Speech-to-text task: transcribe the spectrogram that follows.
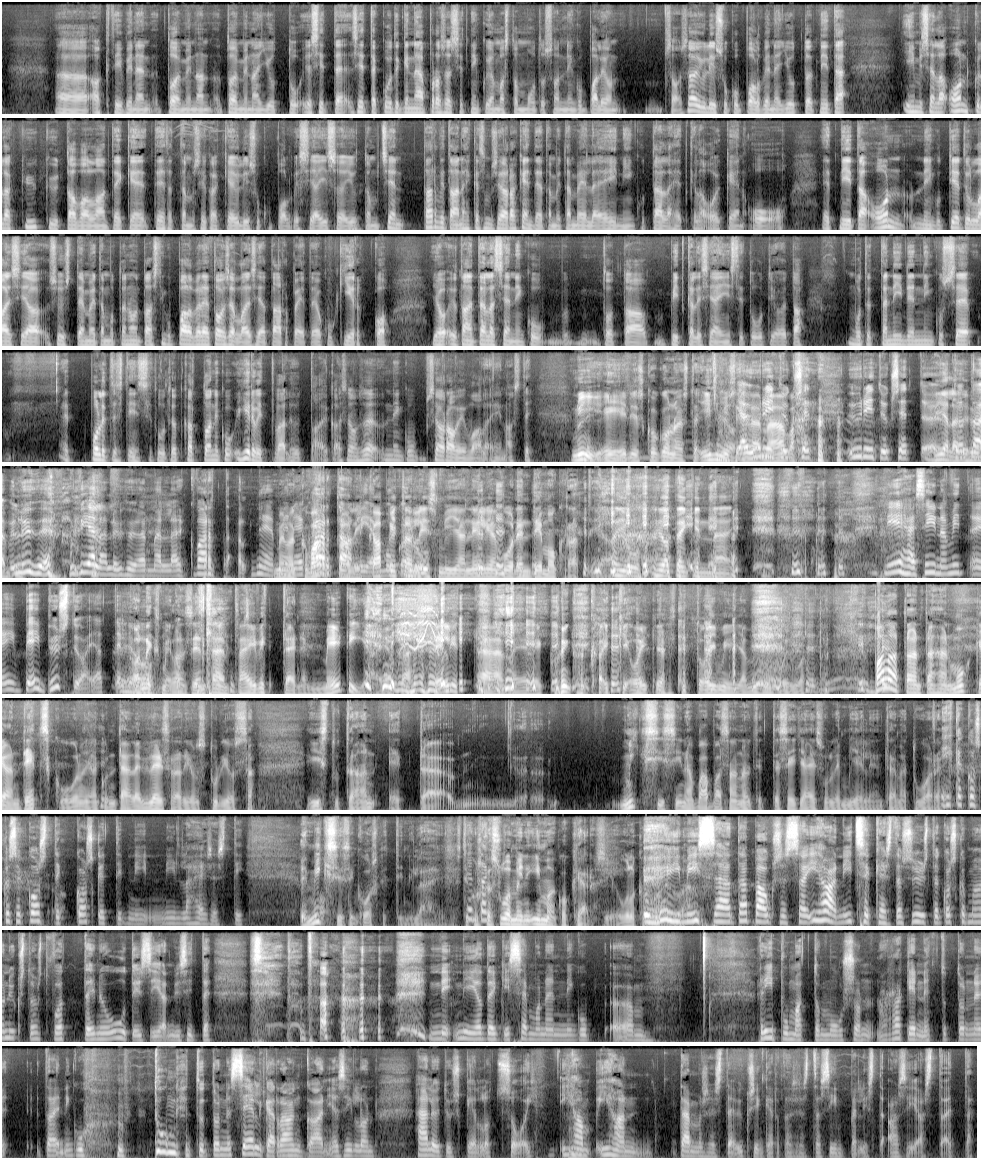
aktiivinen toiminnan, toiminnan juttu. Ja sitten, sitten kuitenkin nämä prosessit, niin kuin ilmastonmuutos on niin kuin paljon, se on se ylisukupolvinen juttu, että niitä ihmisellä on kyllä kyky tavallaan teke, tehdä tämmöisiä kaikkia ylisukupolvisia isoja juttuja, mutta siihen tarvitaan ehkä semmoisia rakenteita, mitä meillä ei niin kuin tällä hetkellä oikein ole. Et niitä on niin kuin tietynlaisia systeemeitä, mutta ne on taas niin kuin palvelee toisenlaisia tarpeita, joku kirkko, jo, jotain tällaisia niin kuin, tota, pitkällisiä instituutioita, mutta että niiden niin kuin se että poliittiset instituutiot katsoo niin kuin hirvittävän lyhyttä aikaa. Se on se niin kuin seuraaviin vaaleihin asti. Niin, ei edes kokonaista ihmiselämää. Ja yritykset, yritykset vielä, tuota, lyhyemmä, vielä lyhyemmällä kvarta- ne Meillä on kvartaali kapitalismi ja neljän vuoden demokratia. Joo, jotenkin näin. Niinhän siinä mit, ei, ei pysty ajattelemaan. Onneksi meillä on sentään päivittäinen media, joka selittää meille, kuinka kaikki oikeasti toimii ja mihin voi luottaa. Palataan tähän muhkean detskuun, ja kun kun täällä Yleisradion studiossa istutaan, että mm, miksi sinä Baba sanoit, että se jäi sulle mieleen tämä tuore? Ehkä koska se kosti, kosketti niin, niin läheisesti. Ja miksi se kosketti niin läheisesti? Sen koska tak- Suomen imako kärsii ulkomailla. Ei missään tapauksessa ihan itsekästä syystä, koska mä oon 11 vuotta tehnyt uutisia, niin sitten se, tota, niin, niin jotenkin semmoinen niin kuin, ähm, riippumattomuus on rakennettu tuonne tai niin kuin, tungettu tuonne selkärankaan ja silloin hälytyskellot soi. Ihan, mm. ihan tämmöisestä yksinkertaisesta, simppelistä asiasta, että,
